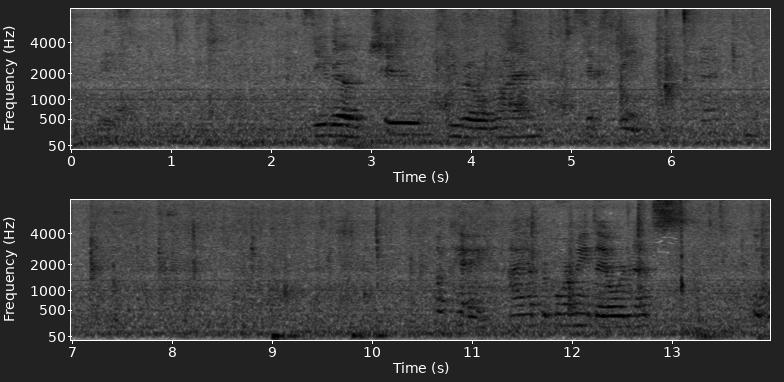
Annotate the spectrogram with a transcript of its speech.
020116. Okay, I have before me the ordinance, Fulton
